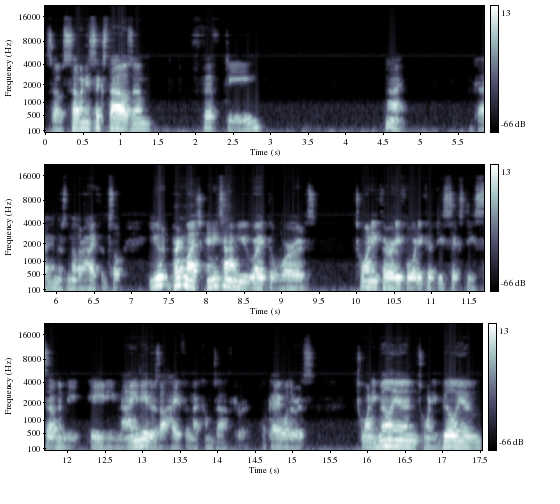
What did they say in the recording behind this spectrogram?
So 76,059. Okay, and there's another hyphen. So you pretty much anytime you write the words 20, 30, 40, 50, 60, 70, 80, 90, there's a hyphen that comes after it. Okay, whether it's 20 million, 20 billion,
